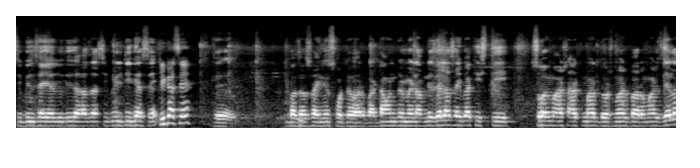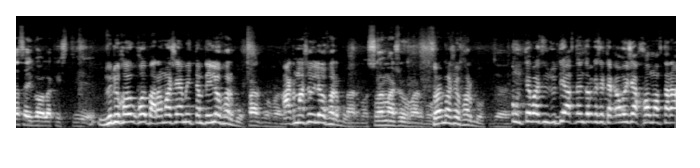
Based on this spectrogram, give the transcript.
সিভিল চাইয়া যদি দেখা যায় সিভিল ঠিক আছে ঠিক আছে। যে বাজাজ ফাইন্যান্স করতে পারবা ডাউন পেমেন্ট আপনি জেলা চাইবা কিস্তি ছয় মাস আট মাস দশ মাস বারো মাস জেলা চাইবা ওলা কিস্তি। যদি হয় হয় বারো মাসে আমি দিলেও পারব। পারব আট মাসে হইলেও পারব। পারব ছয় মাসেও পারব। ছয় মাসে পারব। শুনতে পাইছেন যদি আপনাদের কাছে টাকা পয়সা কম আপনারা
